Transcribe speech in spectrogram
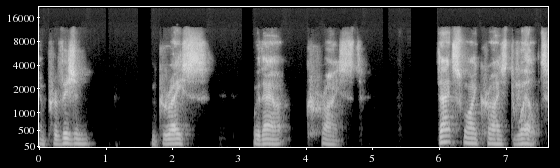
and provision and grace without Christ. That's why Christ dwelt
